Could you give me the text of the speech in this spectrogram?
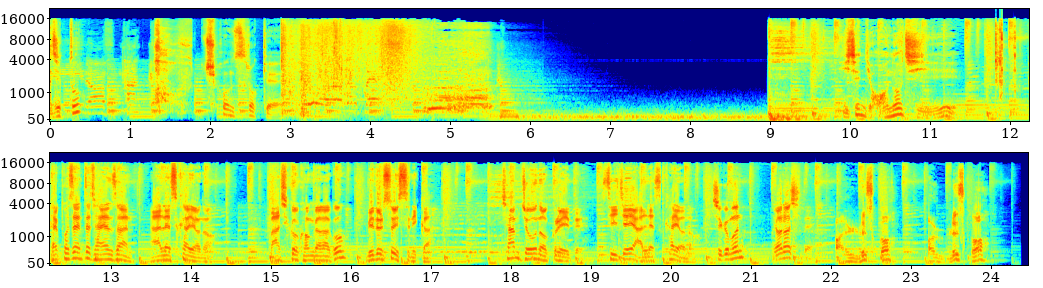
아직도? 아우, 촌스럽게. 이젠 연어지. 100% 자연산 알래스카 연어. 맛있고 건강하고 믿을 수 있으니까. 참 좋은 업그레이드. CJ 알래스카 연어. 지금은 연어 시대. 알래스카 알래스카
